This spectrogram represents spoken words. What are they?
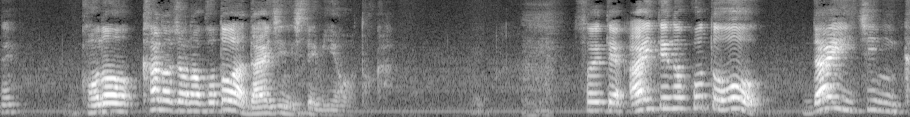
ね、この彼女のことは大事にしてみようとか。そうやって相手のことを第一に考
